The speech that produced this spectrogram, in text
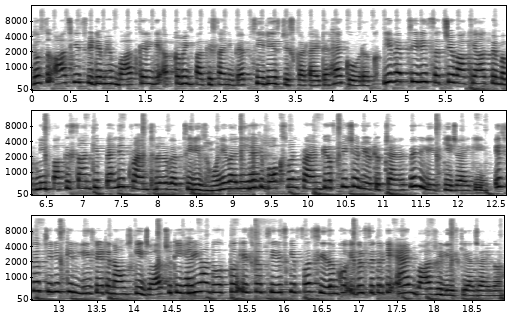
दोस्तों, आज की इस वीडियो में हम बात करेंगे अपकमिंग पाकिस्तानी वेब सीरीज़ जिसका टाइटल है गोरख। ये वेब सीरीज़ सच्चे वाकयात पे मबनी पाकिस्तान की पहली क्राइम थ्रिलर वेब सीरीज़ होने वाली है बॉक्स वन प्राइम के ऑफिशियल यूट्यूब चैनल पे रिलीज़ की जाएगी। इस वेब सीरीज़ की रिलीज़ डेट अनाउंस की जा चुकी है। यहाँ दोस्तों, इस वेब सीरीज़ के फ़र्स्ट सीज़न को ईद उल फितर के एंड बाद रिलीज़ किया जाएगा।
